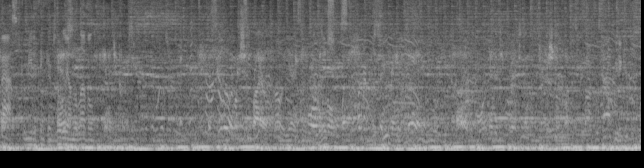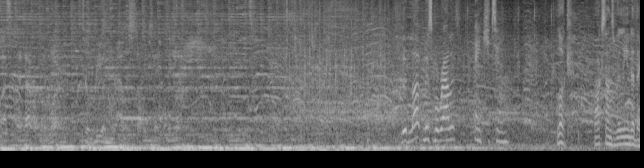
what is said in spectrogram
fast for me to think they're totally on the level. Oh, yes. delicious. happy to give a plus to Rio Morales. Good luck, Miss Morales. Thank you, Tim. Look, Roxxon's really into the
